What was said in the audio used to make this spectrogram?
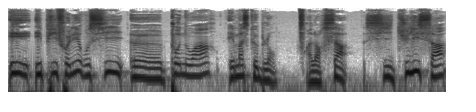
Et, et puis il faut lire aussi euh, Peau noire et Masque blanc. Alors ça, si tu lis ça,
